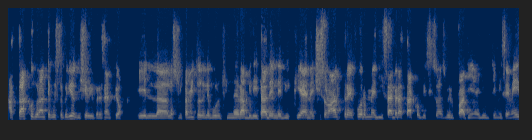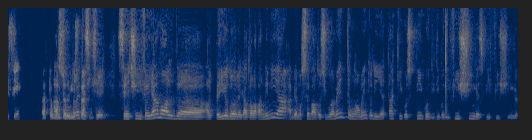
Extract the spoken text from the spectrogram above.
attacco durante questo periodo, dicevi per esempio il, lo sfruttamento delle vulnerabilità delle VPN, ci sono altre forme di cyberattacco che si sono sviluppati negli ultimi sei mesi? Dal tuo punto di vista? Sì, se, se ci riferiamo al, al, periodo legato alla pandemia, abbiamo osservato sicuramente un aumento degli attacchi cospicui di tipo di phishing e speed phishing,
